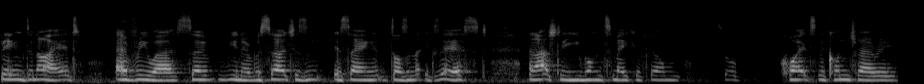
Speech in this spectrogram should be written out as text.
being denied everywhere? So, you know, research isn't, is saying it doesn't exist, and actually you want to make a film sort of quite to the contrary.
